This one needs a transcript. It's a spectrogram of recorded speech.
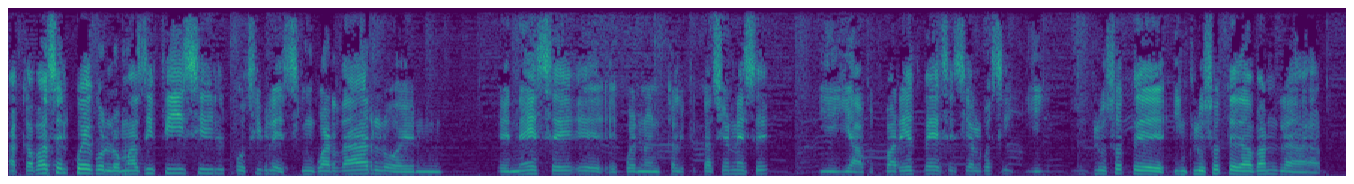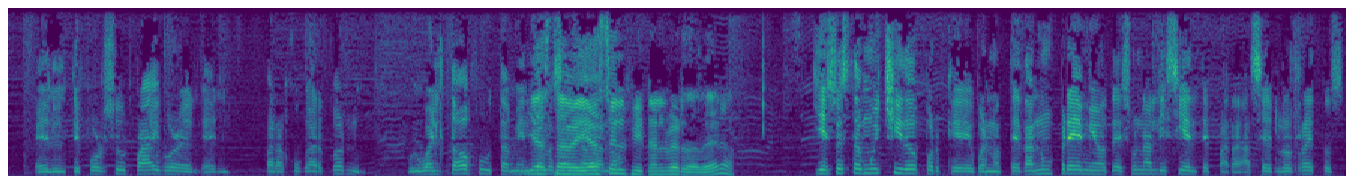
acabas el juego lo más difícil posible sin guardarlo en, en S, eh, bueno, en calificación S y ya varias veces y algo así. Y incluso te incluso te daban la el The Force Survivor el, el- para jugar con o el Tofu también Y te hasta veías ¿no? el final verdadero. Y eso está muy chido porque, bueno, te dan un premio, es un aliciente para hacer los retos.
